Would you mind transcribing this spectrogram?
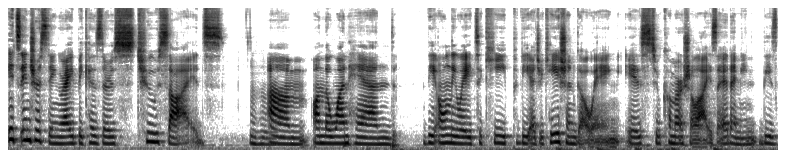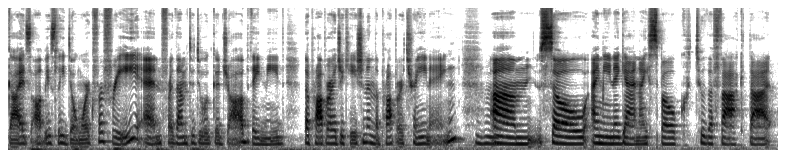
It's interesting, right? Because there's two sides. Mm-hmm. Um, on the one hand, the only way to keep the education going is to commercialize it. I mean, these guides obviously don't work for free, and for them to do a good job, they need the proper education and the proper training. Mm-hmm. Um, so, I mean, again, I spoke to the fact that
